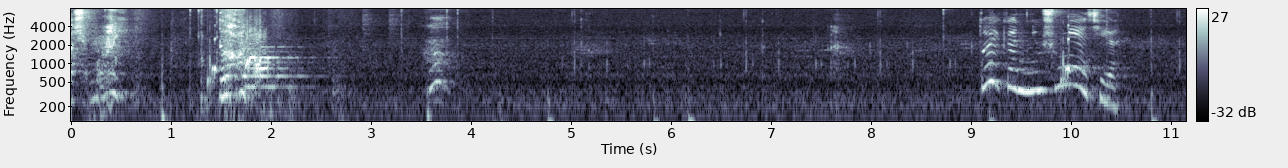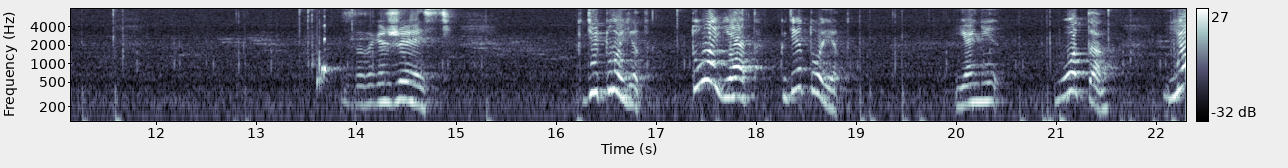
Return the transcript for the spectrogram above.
Мой! Да! Только не шумите! Это жесть! Где тоет? Тоет! Где тоет? Я не... Вот он! Я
